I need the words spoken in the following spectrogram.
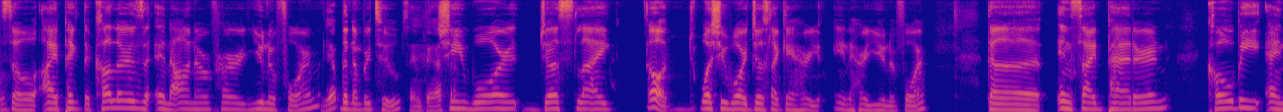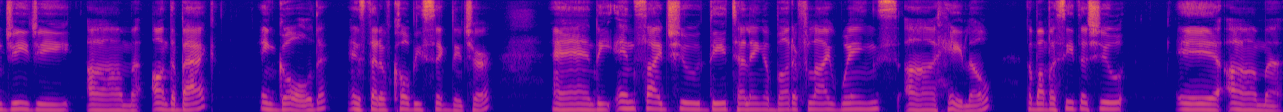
So I picked the colors in honor of her uniform, Yep. the number two. Same thing I She wore just like oh, what she wore just like in her in her uniform. The inside pattern, Kobe and Gigi um on the back in gold instead of Kobe's signature. And the inside shoe detailing a butterfly wings uh halo. The Mambacita shoe eh, um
